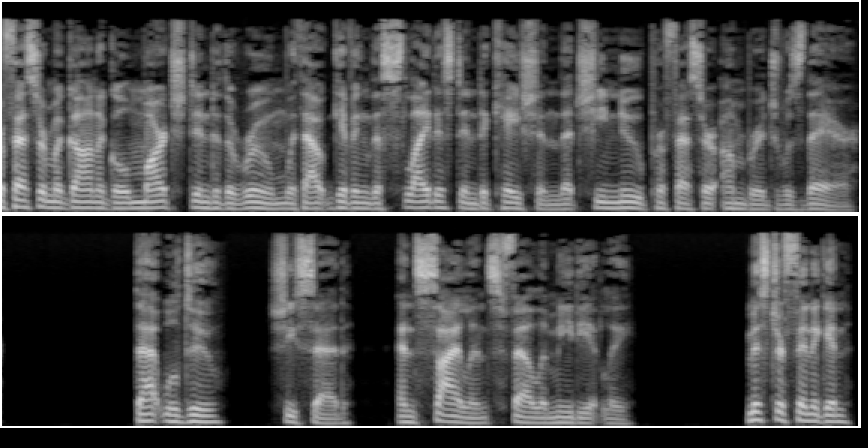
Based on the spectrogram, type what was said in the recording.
Professor McGonagall marched into the room without giving the slightest indication that she knew Professor Umbridge was there. That will do, she said, and silence fell immediately. Mr. Finnegan,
